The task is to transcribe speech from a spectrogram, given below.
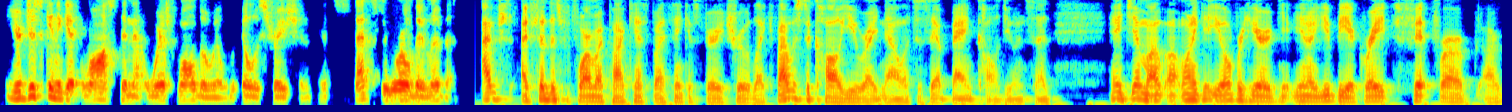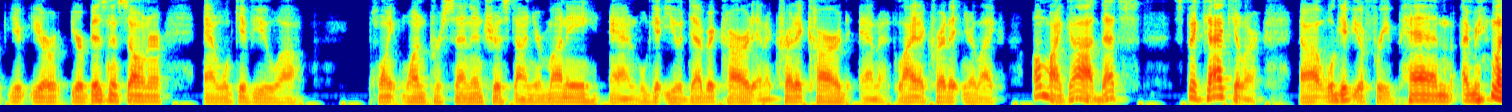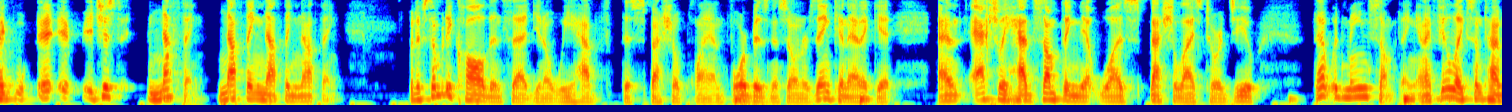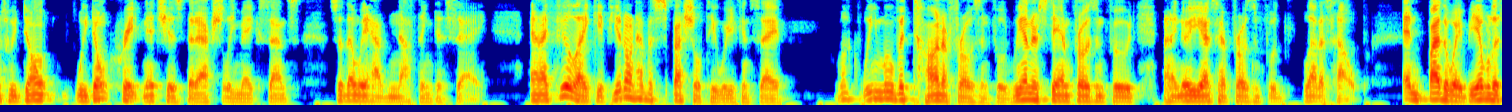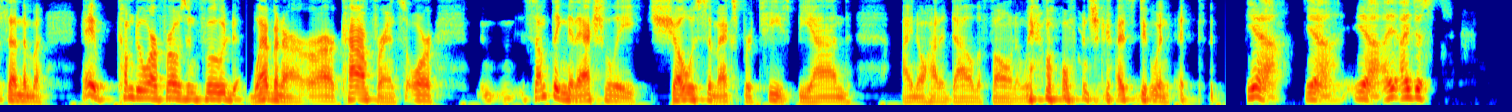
you're just going to get lost in that where's waldo il- illustration it's that's the world they live in I've I've said this before on my podcast, but I think it's very true. Like if I was to call you right now, let's just say a bank called you and said, "Hey Jim, I, I want to get you over here. You, you, know, you'd be a great fit for our, our a business owner, and we'll give you uh, 0.1% interest on your money and we'll get you a debit card and a credit card and a line of credit. And you're like, oh my God, that's spectacular. Uh, we'll give you a free pen. I mean, like, it, it, it's just nothing, nothing, nothing, nothing. But if somebody called and said, you know, we have this special plan for business owners in Connecticut and actually had something that was specialized towards you, that would mean something. And I feel like sometimes we don't, we don't create niches that actually make sense so then we have nothing to say. And I feel like if you don't have a specialty where you can say, look, we move a ton of frozen food. We understand frozen food. And I know you guys have frozen food. Let us help. And by the way, be able to send them a, hey, come to our frozen food webinar or our conference or something that actually shows some expertise beyond I know how to dial the phone and we have a whole bunch of guys doing it. Yeah, yeah, yeah. I, I just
